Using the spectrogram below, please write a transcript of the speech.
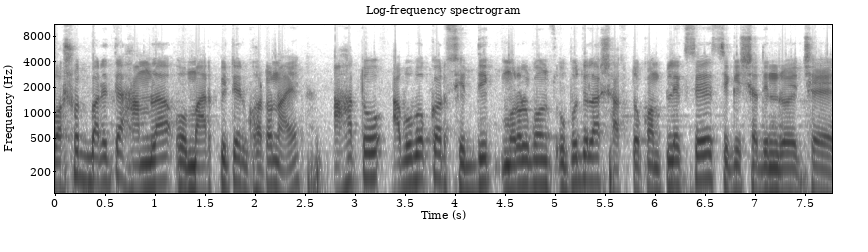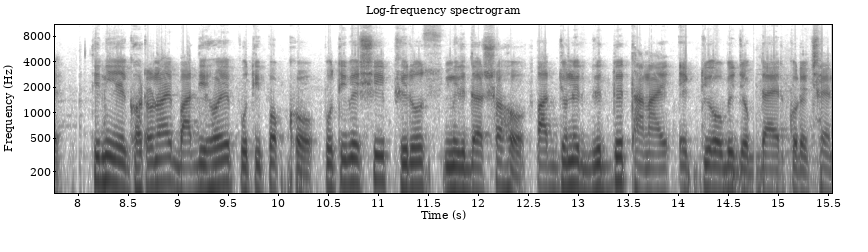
বসতবাড়িতে হামলা ও মারপিটের ঘটনায় আহত আবু বকর সিদ্দিক মোরলগঞ্জ উপজেলা স্বাস্থ্য কমপ্লেক্সে চিকিৎসাধীন রয়েছে। তিনি এ ঘটনায় বাদী হয়ে প্রতিপক্ষ প্রতিবেশী ফিরোজ মির্জা সহ পাঁচজনের বিরুদ্ধে থানায় একটি অভিযোগ দায়ের করেছেন।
